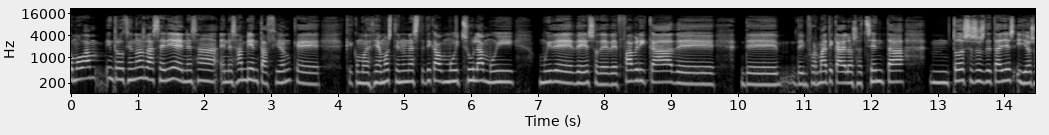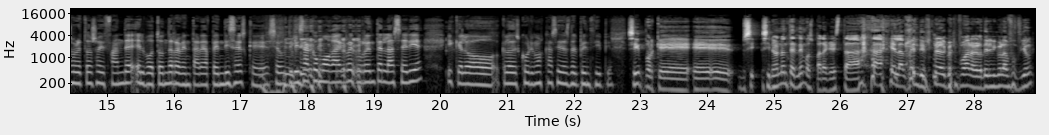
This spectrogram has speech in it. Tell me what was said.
cómo va introduciéndonos la serie en esa, en esa ambientación que, que, como decíamos, tiene una estética muy chula, muy, muy de, de eso, de, de fábrica, de, de, de, informática de los 80, mm, todos esos detalles y yo sobre todo soy fan del el botón de reventar apéndices que se utiliza como gag recurrente en la serie y que lo, que lo descubrimos casi desde el principio. Sí, porque eh, si, si, no, no entendemos para qué está el apéndice en el cuerpo humano, no tiene ninguna función,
